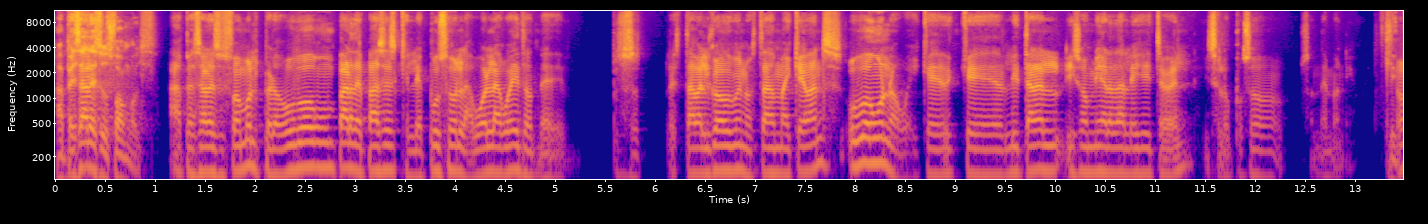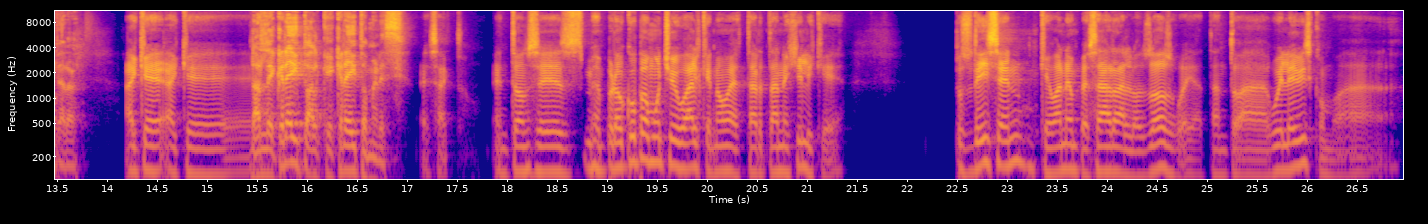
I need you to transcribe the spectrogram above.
a pesar de sus fumbles. a pesar de sus fumbles, pero hubo un par de pases que le puso la bola, güey, donde pues, estaba el Godwin o estaba Mike Evans. Hubo uno, güey, que, que literal hizo mierda a AJ Terrell y se lo puso son demonio. Literal. Hay que, hay que. Darle crédito al que crédito merece. Exacto. Entonces, me preocupa mucho igual que no va a estar tan ágil y que. Pues dicen que van a empezar a los dos, güey, a tanto a Will Levis como a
